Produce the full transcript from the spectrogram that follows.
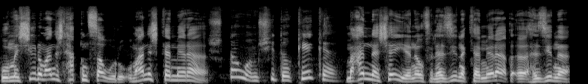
وماشيين وما عندناش حق نصوروا وما عندناش كاميرا. شنو مشيتوا كيكا ما عندنا شيء أنا في هزينا كاميرا هزينا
